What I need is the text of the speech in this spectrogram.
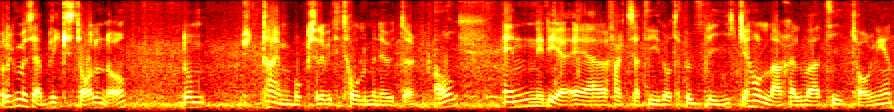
och då kan man säga blixttalen då. De timeboxade vi till 12 minuter. Ja, En idé är faktiskt att låta publiken hålla själva tidtagningen.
